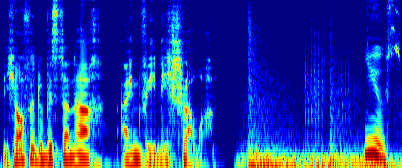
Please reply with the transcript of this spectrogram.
Ich hoffe, du bist danach ein wenig schlauer. News.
